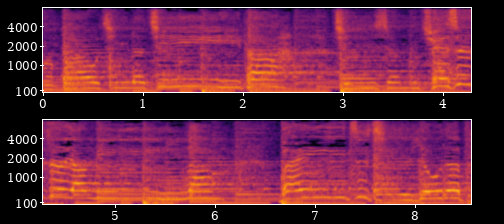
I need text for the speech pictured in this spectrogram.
我抱起了吉他，琴声却是这样明朗。每一只自由的白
